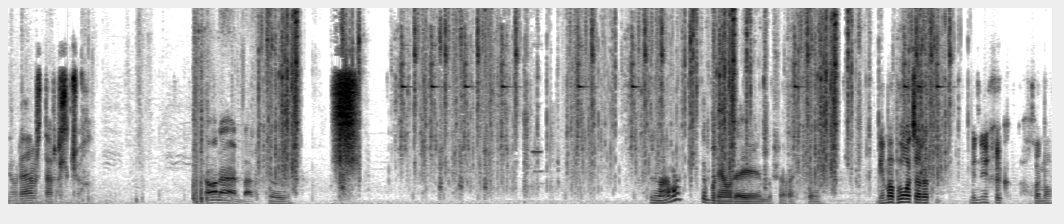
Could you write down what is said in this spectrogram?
Ямар амар даралч ба. Араа дарчгүй. Тэр намайг гэдэг бүр ямар амар шараач. Нема бууга зараад минийхийг авах юм уу?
